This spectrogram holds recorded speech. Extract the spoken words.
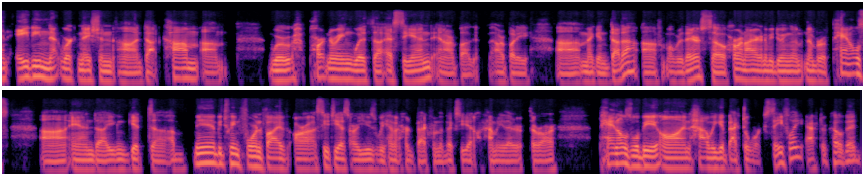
at avnetworknation.com uh, um, we're partnering with uh, SCN and our bug, our buddy uh, Megan Dutta uh, from over there. So her and I are going to be doing a number of panels, uh, and uh, you can get uh, between four and five our CTS RUs. We haven't heard back from Avixa yet on how many there there are. Panels will be on how we get back to work safely after COVID,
